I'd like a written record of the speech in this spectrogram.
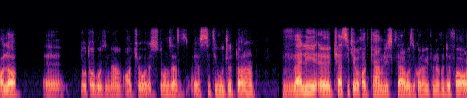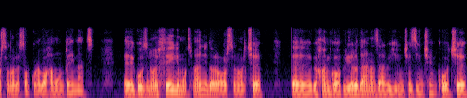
حالا دو تا گزینه آکه و استونز از سیتی وجود دارن. ولی کسی که بخواد کم ریسک تر بازی کنه می‌تونه رو دفاع آرسنال حساب کنه با همون قیمت. گزینه های خیلی مطمئنی داره آرسنال چه بخوایم گابریل رو در نظر بگیریم چه زینچنکو چه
